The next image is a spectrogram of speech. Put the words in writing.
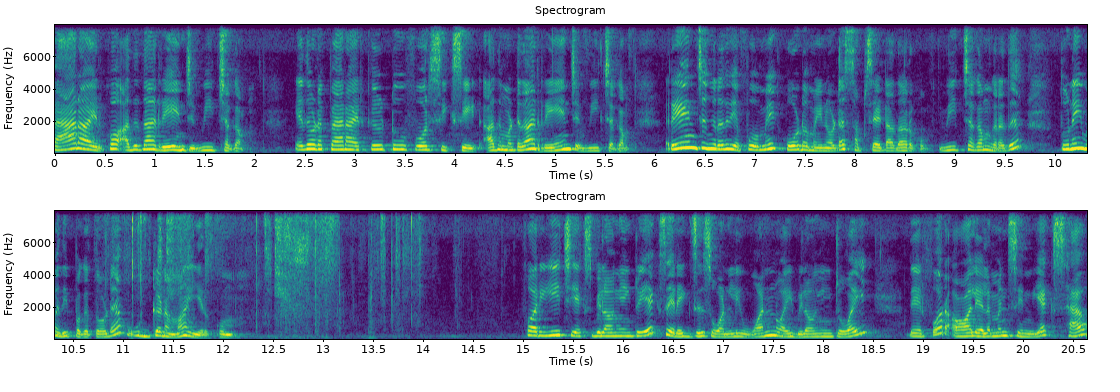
பேர் ஆயிருக்கோ அதுதான் ரேஞ்ச் வீச்சகம். எதோட பேர் ஆயிருக்கு? டூ ஃபோர் சிக்ஸ் எயிட் அது மட்டும் தான் ரேஞ்ச் வீச்சகம் ரேஞ்சுங்கிறது எப்போவுமே கோடொமைனோட சப்செட்டாக தான் இருக்கும். வீச்சகம்ங்கிறது துணை மதிப்பகத்தோட உட்கணமாக இருக்கும். For each x belonging to x there exists only one y belonging to y Therefore, all elements in x have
